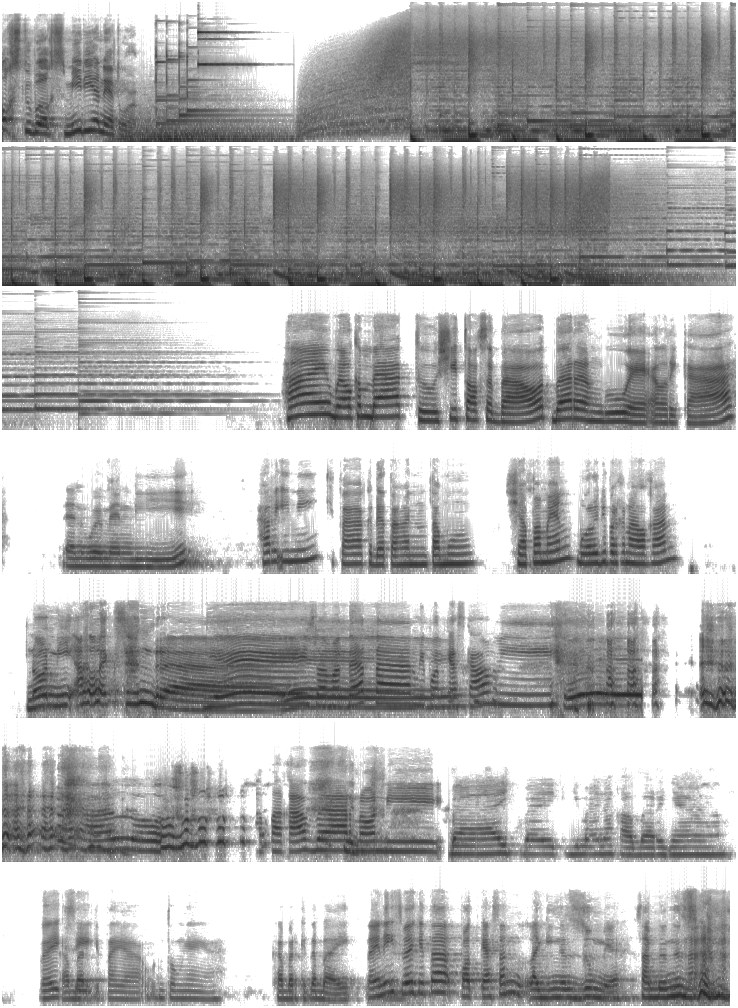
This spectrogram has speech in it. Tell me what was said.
Box to Box Media Network. Hai, welcome back to She Talks About bareng gue Elrika. Dan gue Mandy. Hari ini kita kedatangan tamu siapa men? Boleh diperkenalkan? Noni Alexandra. Yeay, selamat datang di podcast kami. Halo. Apa kabar Noni? Baik, baik. Gimana kabarnya? Baik Kabar- sih kita ya, untungnya ya. Kabar kita baik. Nah ini sebenarnya kita podcastan lagi nge-zoom ya, sambil nge-zoom.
